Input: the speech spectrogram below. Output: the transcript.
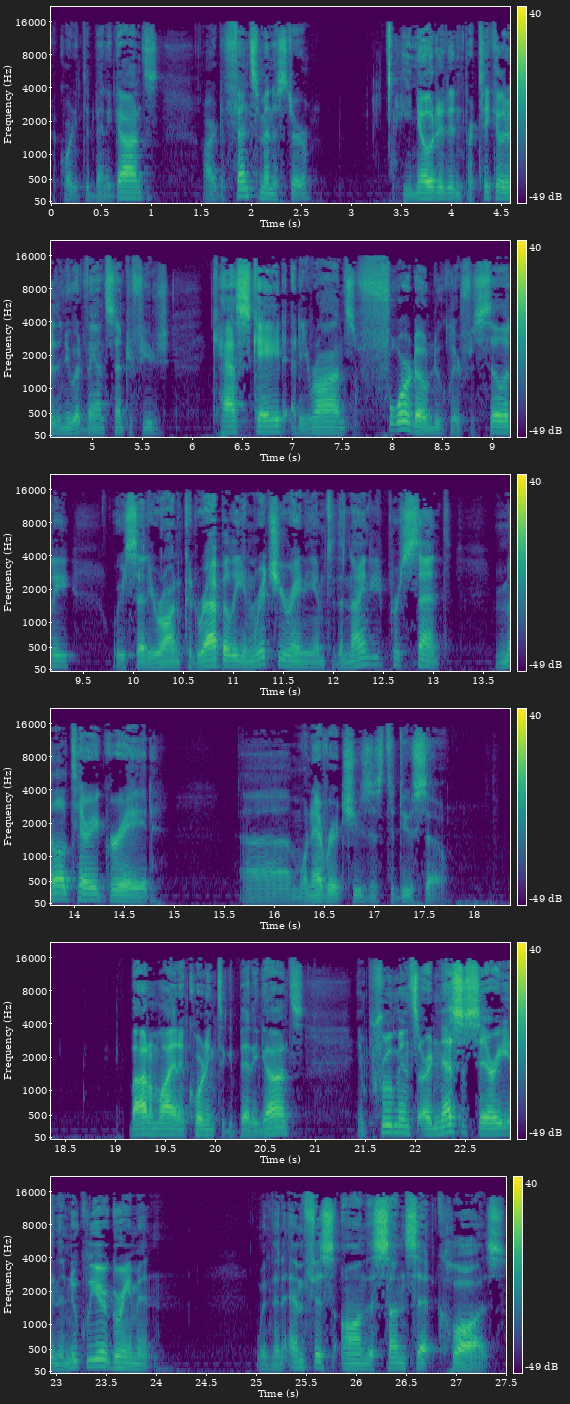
According to Benny Gantz, our defense minister, he noted in particular the new advanced centrifuge cascade at Iran's Fordo nuclear facility, where he said Iran could rapidly enrich uranium to the 90% military grade um, whenever it chooses to do so. Bottom line, according to Benny Gantz, improvements are necessary in the nuclear agreement with an emphasis on the sunset clause.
